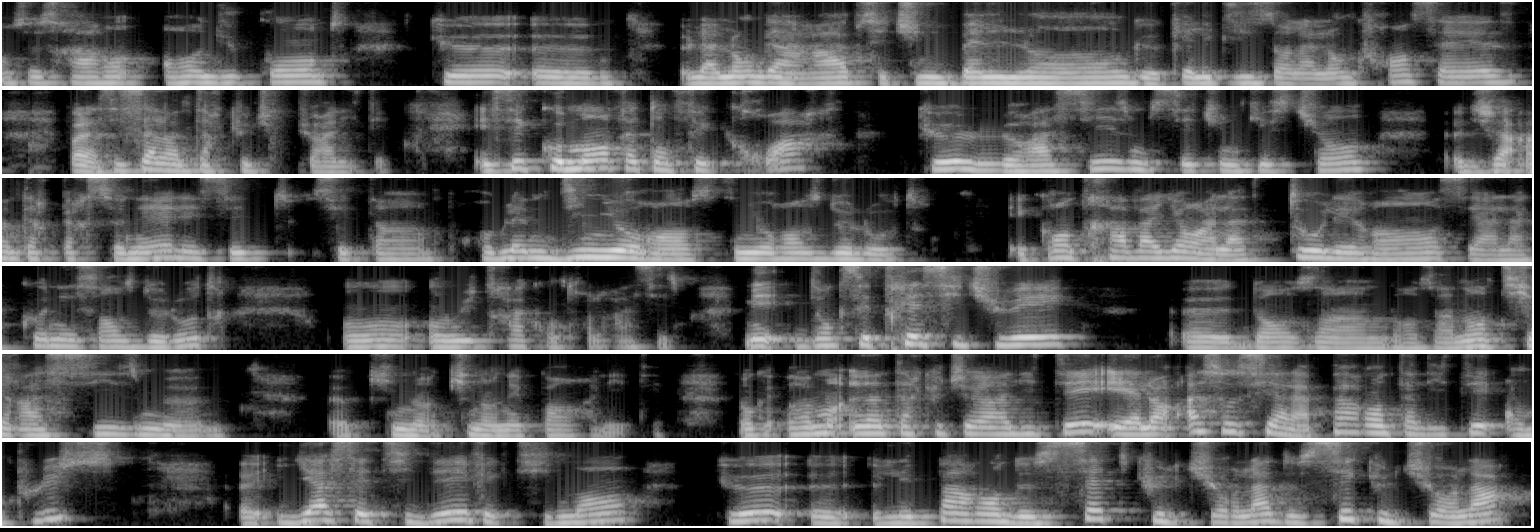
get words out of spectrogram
se sera rendu compte que la langue arabe c'est une belle langue, qu'elle existe dans la langue française. Voilà, c'est ça l'interculturalité. Et c'est comment en fait on fait croire que le racisme, c'est une question déjà interpersonnelle et c'est un problème d'ignorance, d'ignorance de l'autre et qu'en travaillant à la tolérance et à la connaissance de l'autre, on, luttera contre le racisme. Mais donc c'est très situé euh, dans un, dans un antiracisme qui n'en est pas en réalité. Donc vraiment l'interculturalité, et alors associée à la parentalité en plus, il y a cette idée effectivement que les parents de cette culture-là, de ces cultures-là,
